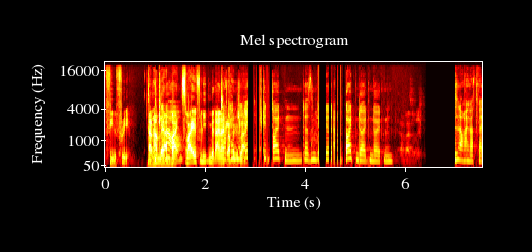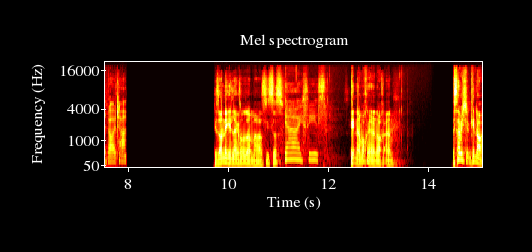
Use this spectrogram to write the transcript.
feel free. Dann haben wir ja Genau. bei, zwei Fliegen mit einer da Klappe können wir geschlagen. richtig viel deuten. Da sind wir am Deuten, Deuten, Deuten. Wir sind auch einfach zwei Deuter. Die Sonne geht langsam unter, Mara, siehst du es? Ja, ich sehe es. Geht am Wochenende noch. Ähm. Das habe ich, genau,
